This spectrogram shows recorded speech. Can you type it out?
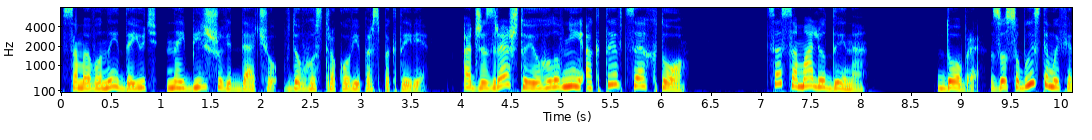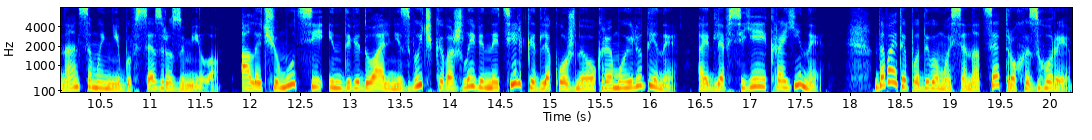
Саме вони дають найбільшу віддачу в довгостроковій перспективі. Адже, зрештою, головний актив це хто? Це сама людина. Добре, з особистими фінансами ніби все зрозуміло. Але чому ці індивідуальні звички важливі не тільки для кожної окремої людини, а й для всієї країни? Давайте подивимося на це трохи згори,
